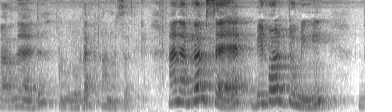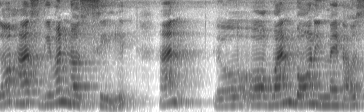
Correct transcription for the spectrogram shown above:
പറഞ്ഞതായിട്ട് നമുക്കിവിടെ കാണാൻ സാധിക്കും. And Abram said behold to me thou hast given no seed and one born in my house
